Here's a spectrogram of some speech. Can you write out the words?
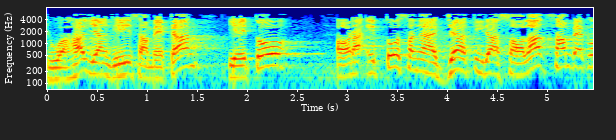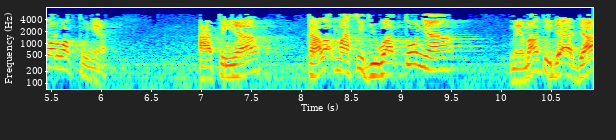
dua hal yang disampaikan yaitu orang itu sengaja tidak sholat sampai keluar waktunya. Artinya kalau masih di waktunya memang tidak ada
